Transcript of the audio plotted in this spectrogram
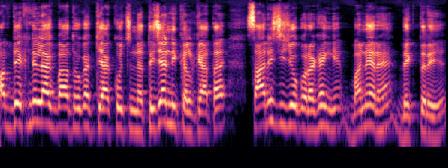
अब देखने लायक बात होगा, क्या कुछ नतीजा निकल के आता है। सारी चीज़ों को रखेंगे, बने रहें, देखते रहिए।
